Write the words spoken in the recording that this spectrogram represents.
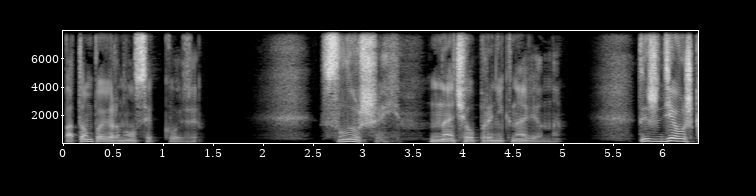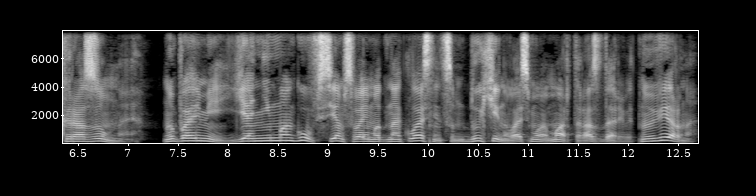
Потом повернулся к Кузе. «Слушай», — начал проникновенно, — «ты ж девушка разумная. Ну пойми, я не могу всем своим одноклассницам духи на 8 марта раздаривать, ну верно?»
